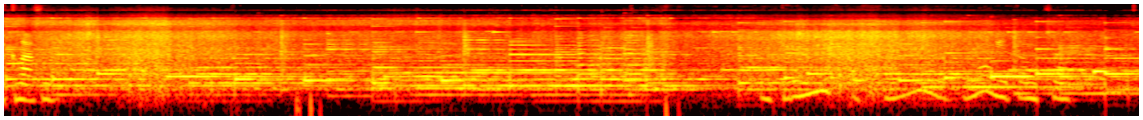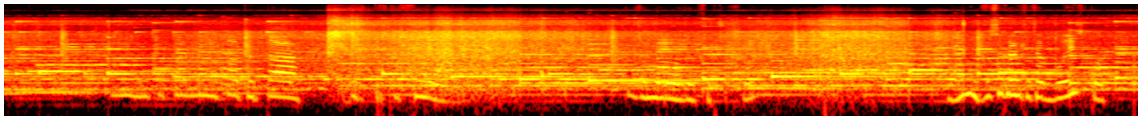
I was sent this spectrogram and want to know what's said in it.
музичка класна. Заморозився часу. Висоханки так близько.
